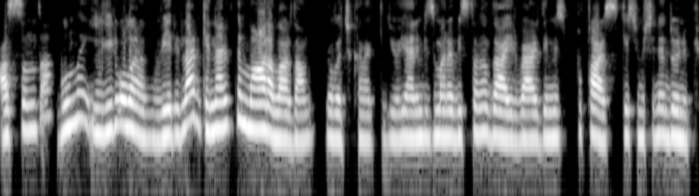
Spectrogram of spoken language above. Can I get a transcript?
aslında bununla ilgili olarak veriler genellikle mağaralardan yola çıkarak gidiyor. Yani bizim Arabistan'a dair verdiğimiz bu tarz geçmişine dönük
